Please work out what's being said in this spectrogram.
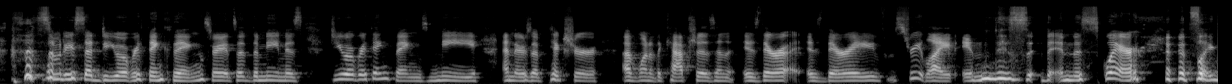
somebody said do you overthink things? Right? So the meme is do you overthink things? Me. And there's a picture of one of the captchas and is there is there a street light in this in this square? It's like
